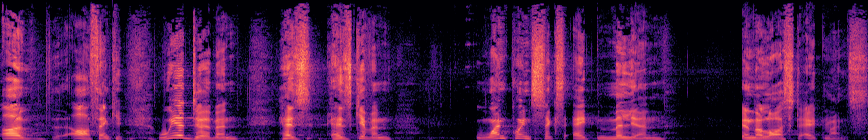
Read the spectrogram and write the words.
oh, oh, thank you. We Are Durban has, has given 1.68 million in the last eight months.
